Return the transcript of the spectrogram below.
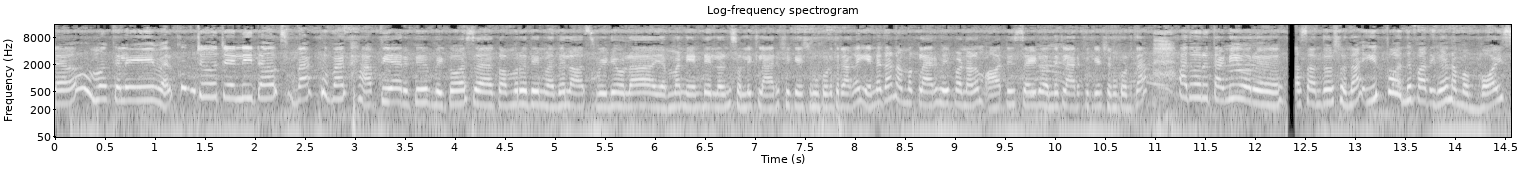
ஹலோ மக்களே welcome to Delhi talks back to back ஹாப்பியா இருக்கு. பிகாஸ் uh, கமருதீன் வந்து லாஸ்ட் வீடியோல எம்என் எண்ட் இல்லைன்னு சொல்லி கிளாரிஃபிகேஷன் கொடுத்துட்டாங்க. என்னதான் நம்ம கிளாரிஃபை பண்ணாலும் ஆர்டிஸ்ட் சைடு வந்து கிளாரிஃபிகேஷன் கொடுத்தா அது ஒரு தனி ஒரு சந்தோஷம் தான். இப்போ வந்து பாத்தீங்கன்னா நம்ம பாய்ஸ்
